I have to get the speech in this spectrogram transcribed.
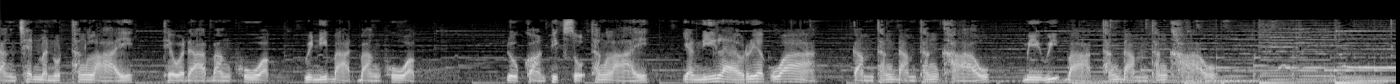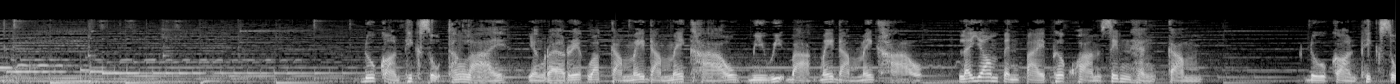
ดังเช่นมนุษย์ทั้งหลาย เทวดาบางพวก วินิบาตบางพวก ดูก่อนภิกษุทั้งหลาย อย่างนี้แล้วเรียกว่า กรรมทั้งดำทั้งขาว มีวิบากทั้งดำทั้งขาว ดูก่อนภิกษุทั้งหลาย อย่างไรเรียกว่ากรรมไม่ดำไม่ขาว มีวิบากไม่ดำไม่ขาว และย่อมเป็นไปเพื่อความสิ้นแห่งกรรม ดูก่อนภิกษุ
